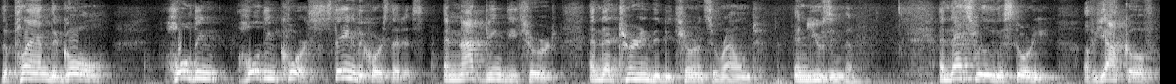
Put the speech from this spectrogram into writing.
The plan, the goal, holding, holding course, staying the course, that is, and not being deterred, and then turning the deterrence around and using them. And that's really the story of Yaakov,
